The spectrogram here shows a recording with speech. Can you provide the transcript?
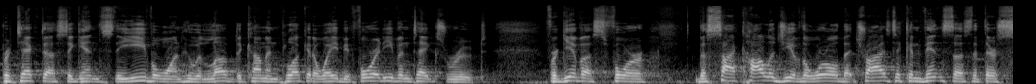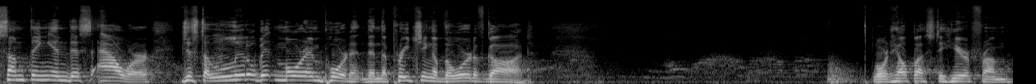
Protect us against the evil one who would love to come and pluck it away before it even takes root. Forgive us for the psychology of the world that tries to convince us that there's something in this hour just a little bit more important than the preaching of the Word of God. Lord, help us to hear from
